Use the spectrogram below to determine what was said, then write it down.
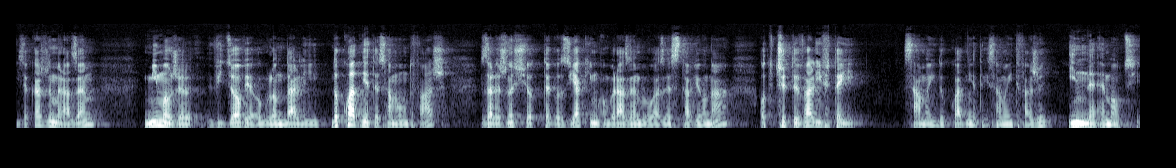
I za każdym razem, mimo że widzowie oglądali dokładnie tę samą twarz, w zależności od tego, z jakim obrazem była zestawiona, odczytywali w tej samej, dokładnie tej samej twarzy inne emocje.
